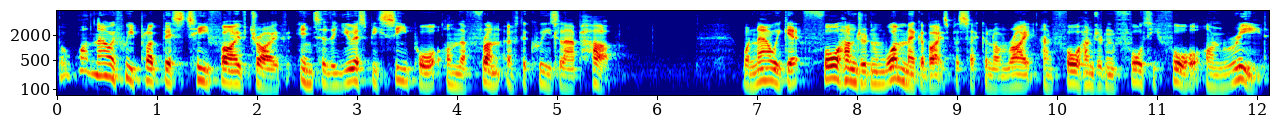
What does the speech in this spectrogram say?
But what now if we plug this T5 drive into the USB-C port on the front of the Qwiizlab hub? Well now we get 401 megabytes per second on write and 444 on read.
